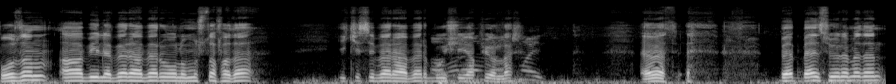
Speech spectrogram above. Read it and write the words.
Bozan abiyle beraber oğlu Mustafa da ikisi beraber bu işi yapıyorlar. Evet. Be- Ben söylemeden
